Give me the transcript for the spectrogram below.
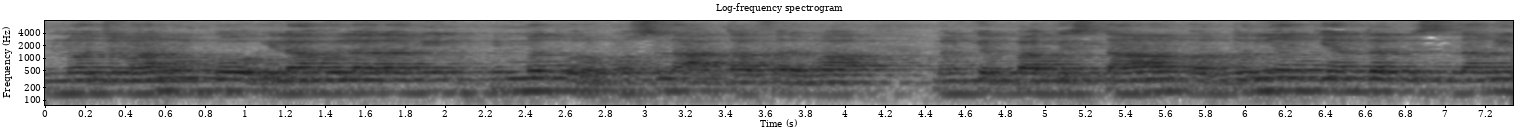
نوجوانوں کو الہ العالمین ہمت اور حوصلہ عطا فرما۔ ملک پاکستان اور دنیا کے اندر اسلامی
